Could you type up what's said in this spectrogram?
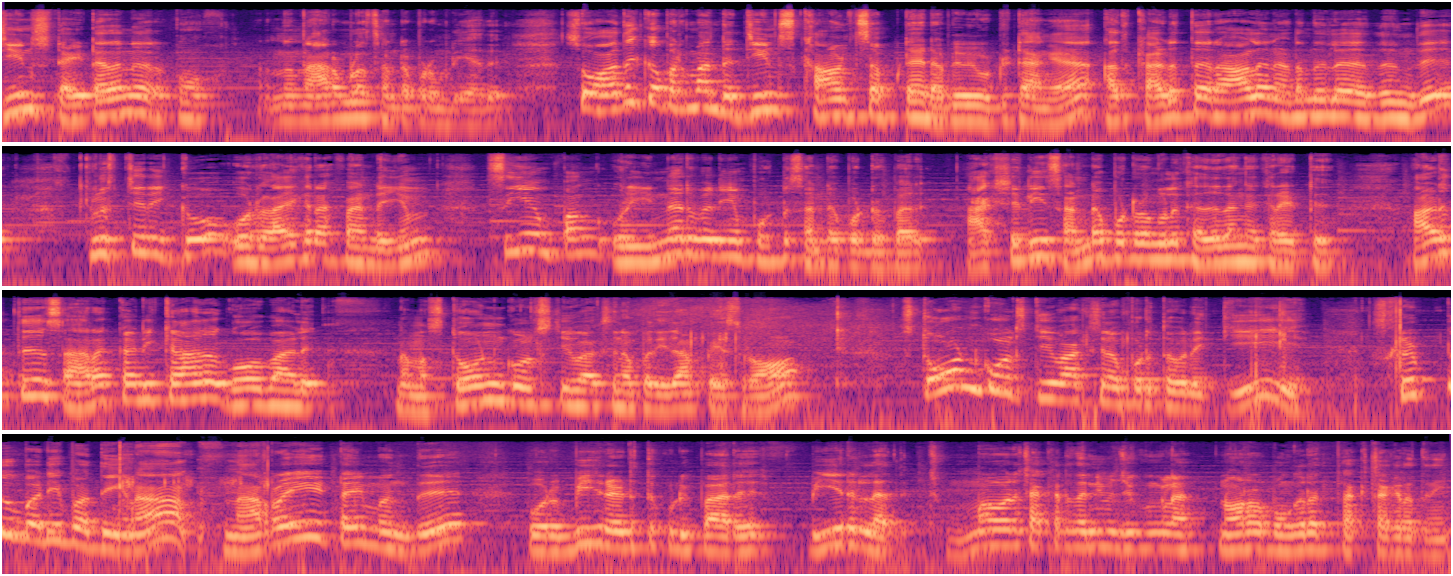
ஜீன்ஸ் டைட்டாக தானே இருக்கும். நார்மலாக சண்டை போட முடியாது. ஸோ அதுக்கப்புறமா அந்த ஜீன்ஸ் கான்செப்டை டபிள்யூ விட்டுட்டாங்க. அதுக்கு அடுத்த நாள் நடந்ததுலேருந்து கிறிஸ்டிரிக்கோ ஒரு லைக்ரா ஃபேண்டையும் சிஎம் பங் ஒரு இன்னர் வரையும் போட்டு சண்டை போட்டிருப்பார். ஆக்சுவலி சண்டை போடுறவங்களுக்கு அதுதாங்க கரெக்டு அடுத்து சரக்கடிக்காத கோபாலு. நம்ம ஸ்டோன் கோல் ஸ்டீவாக்சினை பற்றி தான் பேசுகிறோம் ஸ்டோன் கோல் ஸ்டீவ் ஆக்ஷனை பொறுத்த வரைக்கும் ஸ்கிரிப்டு படி பார்த்தீங்கன்னா நிறைய டைம் வந்து ஒரு பீர் எடுத்து குடிப்பார். பீர் இல்லை அது. சும்மா ஒரு சக்கரை தண்ணி வச்சுக்கோங்களேன். நோரா பொங்குற சக் சக்கரை தண்ணி.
